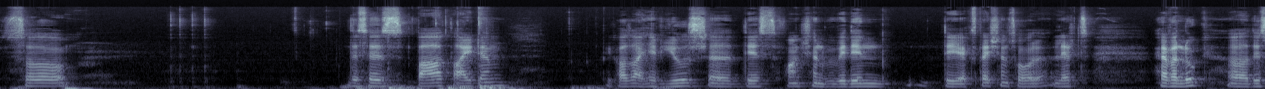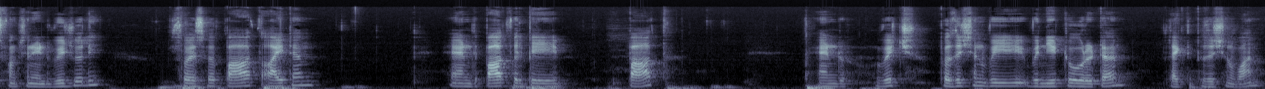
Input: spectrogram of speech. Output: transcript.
So this is path item because I have used uh, this function within the expression. So let's have a look uh, this function individually. So it's a path item and the path will be path and which position we, we need to return like the position 1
